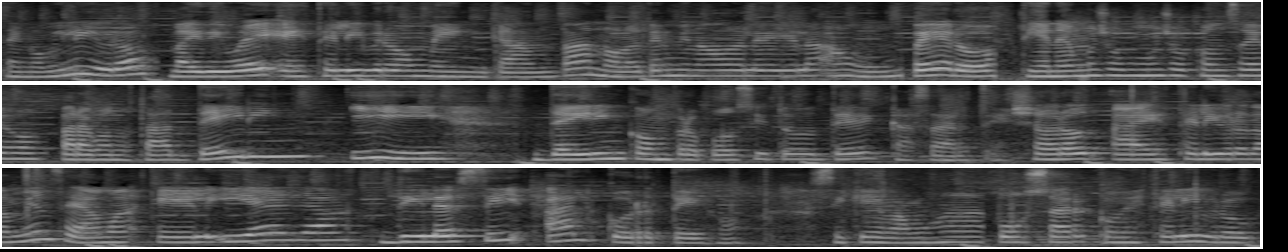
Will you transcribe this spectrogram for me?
tengo mi libro. By the way, este libro me encanta. No lo he terminado de leer aún, pero tiene muchos, muchos consejos para cuando estás dating y dating con propósito de casarte. Shout out a este libro también, se llama Él y Ella. Dile sí al cortejo. Así que vamos a posar con este libro.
